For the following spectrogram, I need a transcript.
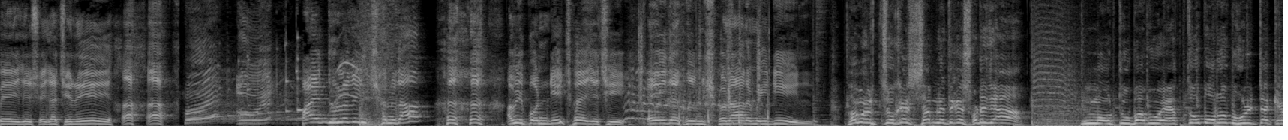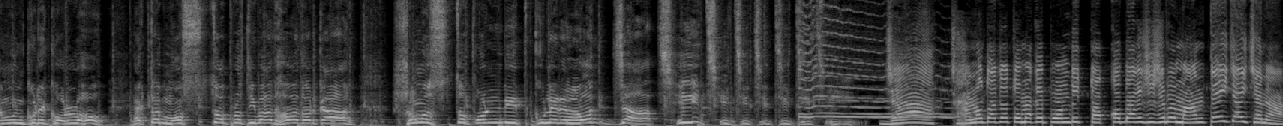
মেঘ এসে গেছে রে। পায়ের ধুলো দিন ছানুদা। আমি পণ্ডিত হয়ে গেছি। এই দেখুন সোনার মিডিল। আমার চোখের সামনে থেকে সরে যা। নটু বাবু এত বড় ভুলটা কেমন করে করল? একটা মস্ত প্রতিবাদ হওয়া দরকার। সমস্ত পণ্ডিত কুলের লজ্জা ছি ছি ছি ছি ছি ছি ছি। যা ছানু দাদা তোমাকে পণ্ডিত তক্কবাগিস হিসেবে মানতেই চাইছে না।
